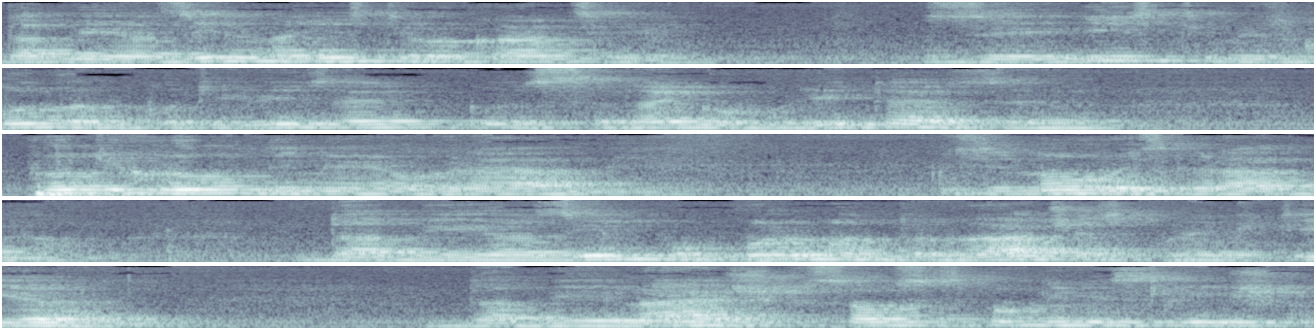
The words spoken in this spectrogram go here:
da bi azil na isti lokaciji z istimi zgodbami, kot jih vi zdaj, sedaj govorite, z protihrupnimi ograjami, z novo izgradnjo, da bi azil popolnoma drugače sprojektirali, da bi lajež psa vse spomnili slišal.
